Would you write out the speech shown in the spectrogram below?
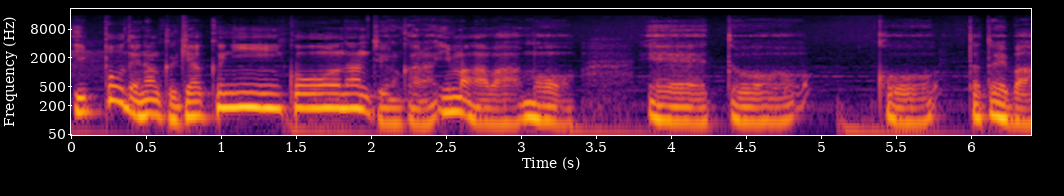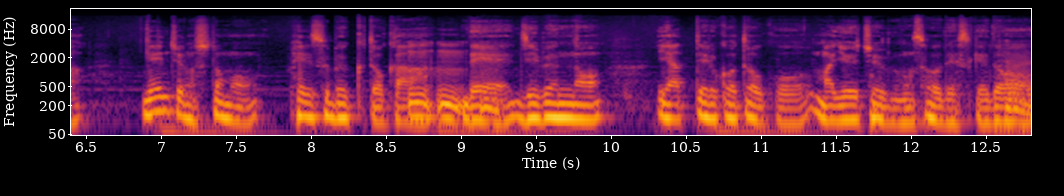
一方でなんか逆にこうなんていうのかな今はもうえーっとこう例えば現地の人もフェイスブックとかで自分のやってることをこう、まあ、YouTube もそうですけど、はい。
